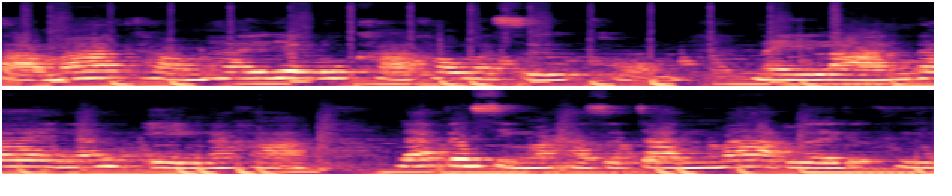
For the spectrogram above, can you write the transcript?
สามารถทำให้เรียกลูกค้าเข้ามาซื้อของในร้านได้นั่นเองนะคะ และเป็นสิ่งมหัศจรรย์มากเลยก็คือ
